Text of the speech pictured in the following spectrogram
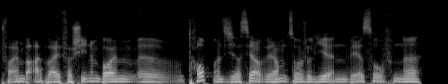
vor allem bei, bei, verschiedenen Bäumen äh, traut man sich das ja. Wir haben zum Beispiel hier in Wershofen eine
